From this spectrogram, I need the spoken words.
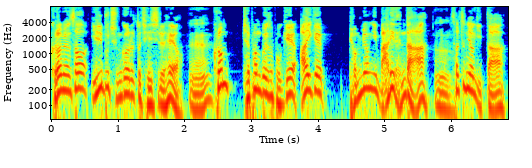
그러면서 일부 증거를 또 제시를 해요. 예. 그럼 재판부에서 보기에 아 이게 변명이 말이 된다. 어. 설득력이 있다.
